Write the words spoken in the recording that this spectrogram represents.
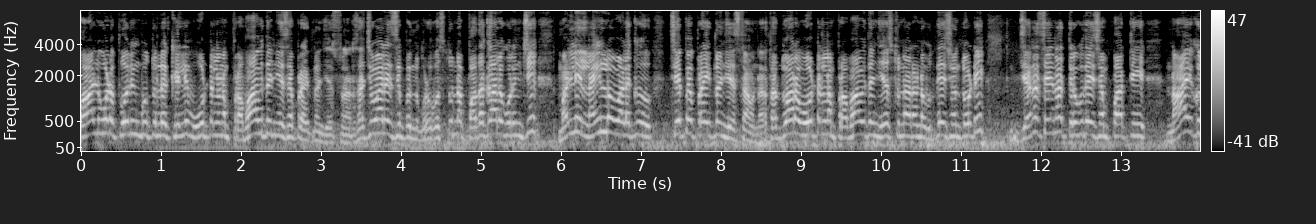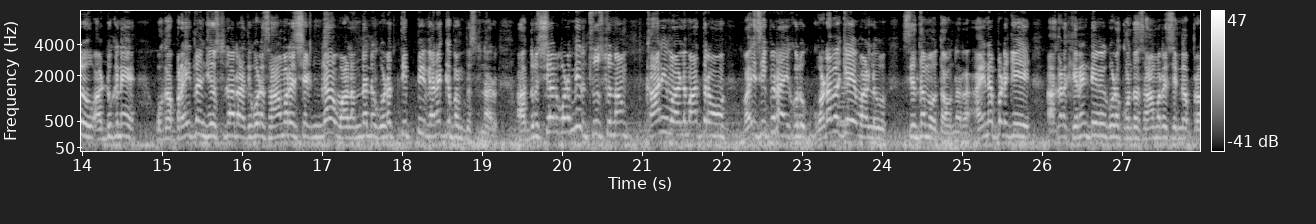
వాళ్ళు కూడా పోలింగ్ బూత్ల్లోకి వెళ్ళి ఓటర్లను ప్రభావితం చేసే ప్రయత్నం చేస్తున్నారు. సచివాలయ సిబ్బంది కూడా వస్తున్న పథకాల గురించి మళ్ళీ లైన్లో వాళ్ళకు చెప్పే ప్రయత్నం చేస్తూ ఉన్నారు. తద్వారా ఓటర్లను ప్రభావితం చేస్తున్నారన్న ఉద్దేశంతో జనసేన తెలుగుదేశం పార్టీ నాయకులు అడ్డుకునే ఒక ప్రయత్నం చేస్తున్నారు. అది కూడా సామరస్యంగా వాళ్ళందరినీ కూడా తిప్పి వెనక్కి పంపిస్తున్నారు. ఆ దృశ్యాలు కూడా మీరు చూస్తున్నాం. కానీ వాళ్ళు మాత్రం వైసీపీ నాయకులు గొడవకే వాళ్ళు సిద్ధమవుతా ఉన్నారు. అయినప్పటికీ అక్కడ కిరణ్ టీవీ కూడా కొంత సామరస్యంగా ప్ర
